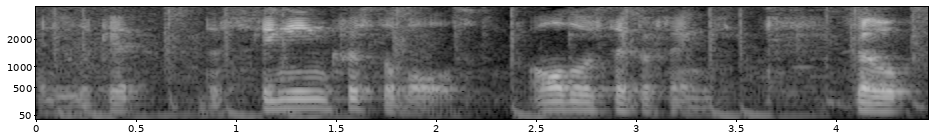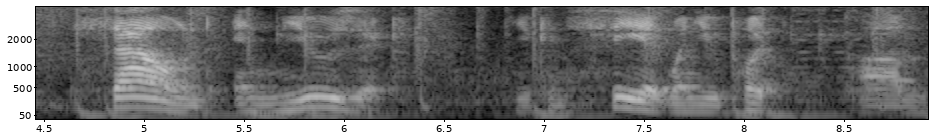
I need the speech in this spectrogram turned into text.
and you look at the singing crystal bowls, all those type of things. So sound and music, you can see it when you put. Um,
